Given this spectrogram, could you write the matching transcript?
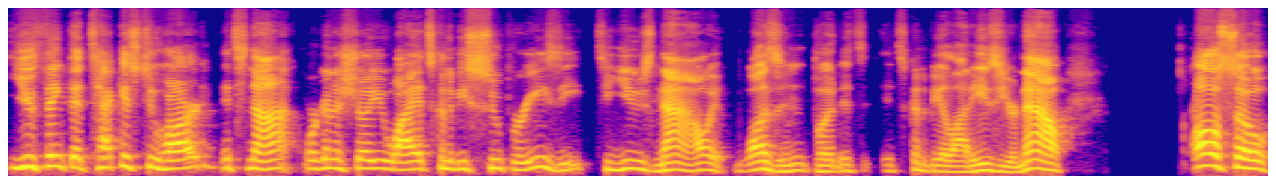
you think that tech is too hard? It's not. We're going to show you why it's going to be super easy to use now. It wasn't, but it's it's going to be a lot easier now. Also,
